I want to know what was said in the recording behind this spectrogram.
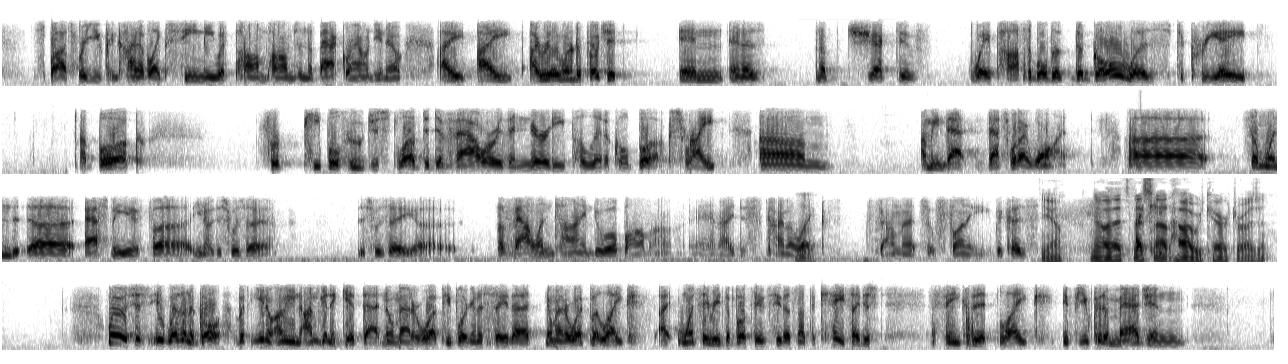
spots where you can kind of like see me with pom poms in the background. You know, I I I really wanted to approach it in in as an objective way possible. The the goal was to create a book for people who just love to devour the nerdy political books, right? Um, I mean that that's what I want. Uh, someone uh, asked me if uh, you know this was a this was a uh, a Valentine to Obama, and I just kind of mm. like found that so funny because yeah, no, that's that's not how I would characterize it. Well, it's just it wasn't a goal, but you know, I mean, I'm going to get that no matter what. People are going to say that no matter what, but like I, once they read the book, they'd see that's not the case. I just think that like if you could imagine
